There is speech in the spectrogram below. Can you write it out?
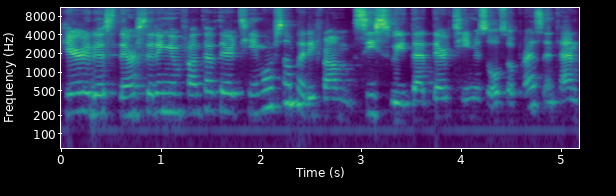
here it is, they're sitting in front of their team or somebody from C-suite that their team is also present. And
